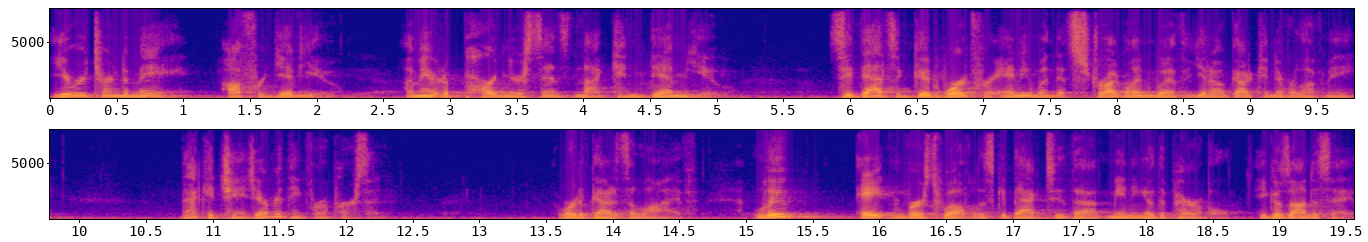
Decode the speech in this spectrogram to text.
You return to me. I'll forgive you. I'm here to pardon your sins, not condemn you. See, that's a good word for anyone that's struggling with, you know, God could never love me. That could change everything for a person. The Word of God is alive. Luke 8 and verse 12, let's get back to the meaning of the parable. He goes on to say,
